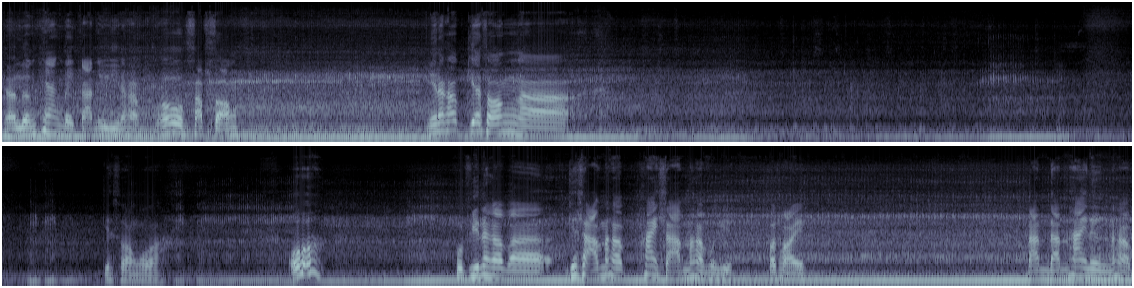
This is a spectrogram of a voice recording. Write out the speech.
แล้วเรื่องแห้งได้การอีหลีนะครับ โอ้ซับสองนี่นะครับ เกียร์สองอ่า เกียร์สองวะโอ้พูดผิดนะครับอ่าเกียร์สามนะครับ ให้สามนะครับเมื่อกี้พอถอย ดันดันให้หนึ่งนะครับ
